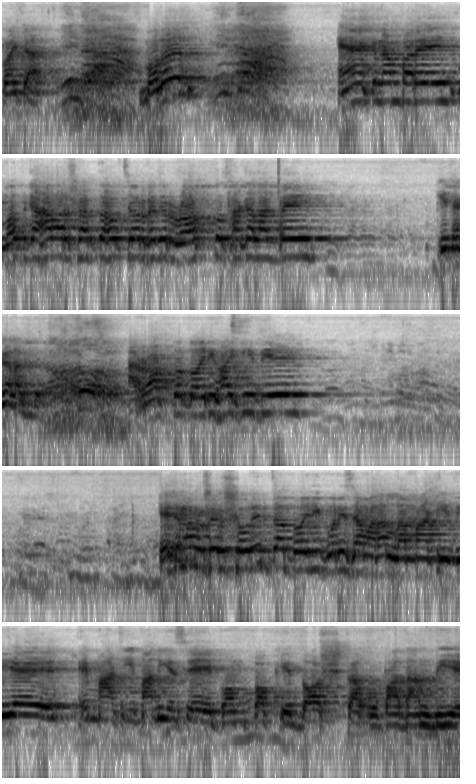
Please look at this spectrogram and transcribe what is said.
কয়টা? বলেন। এক নম্বরে মদগা হওয়ার শর্ত হচ্ছে ওর ভেতর রক্ত থাকা লাগবে। কি থাকা লাগবে? আর রক্ত তৈরি হয় কি দিয়ে? এই যে মানুষের শরীরটা তৈরি করেছে আমার আল্লাহ মাটি দিয়ে এই মাটি বানিয়েছে কমপক্ষে দশটা উপাদান দিয়ে।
